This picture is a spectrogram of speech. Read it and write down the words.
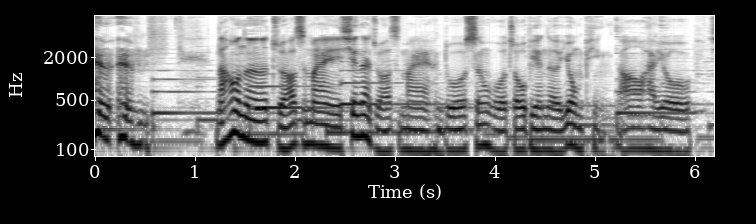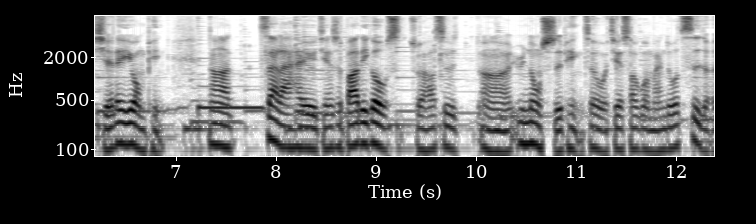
然后呢，主要是卖，现在主要是卖很多生活周边的用品，然后还有鞋类用品。那再来还有一间是 Body Goals，主要是呃运动食品，这我介绍过蛮多次的。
